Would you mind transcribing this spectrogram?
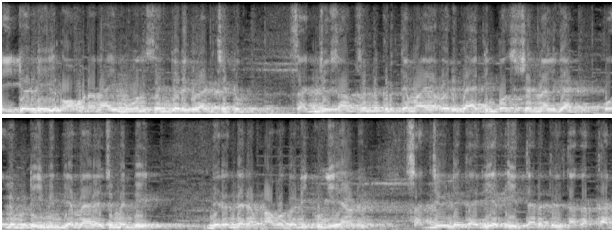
ടി ട്വന്റിയിൽ ഓപ്പണറായി മൂന്ന് സെഞ്ചുറികൾ അടിച്ചിട്ടും സഞ്ജു സാംസണിന് കൃത്യമായ ഒരു ബാറ്റിംഗ് പൊസിഷൻ നൽകാൻ പോലും ടീം ഇന്ത്യ മാനേജ്മെന്റ് നിരന്തരം അവഗണിക്കുകയാണ്. സഞ്ജുവിന്റെ കരിയർ ഈ തരത്തിൽ തകർക്കാൻ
